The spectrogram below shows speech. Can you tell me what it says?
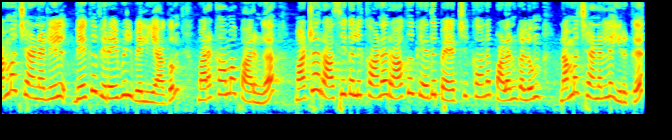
நம்ம சேனலில் வெகு விரைவில் வெளியாகும். மறக்காம பாருங்க. மற்ற ராசிகளுக்கான ராகு கேது பயிற்சிக்கான பலன்களும் நம்ம சேனல்ல இருக்கு.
